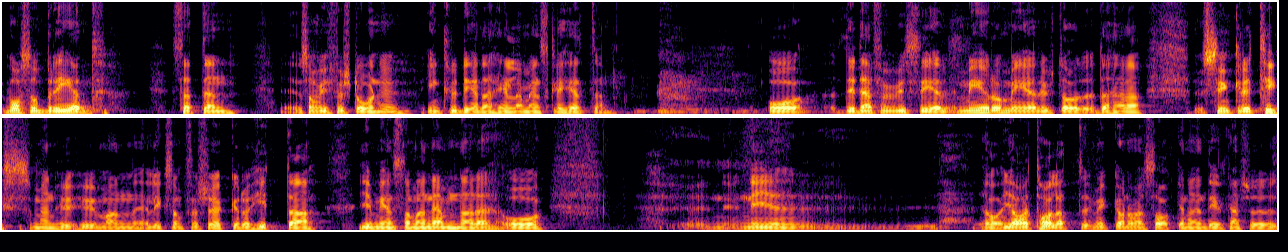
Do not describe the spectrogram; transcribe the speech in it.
vara så bred så att den, eh, som vi förstår nu, inkluderar hela mänskligheten. Och det är därför vi ser mer och mer utav det här eh, synkretismen, hur, hur man liksom försöker att hitta gemensamma nämnare. Och ni, ja, jag har talat mycket om de här sakerna. En del kanske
